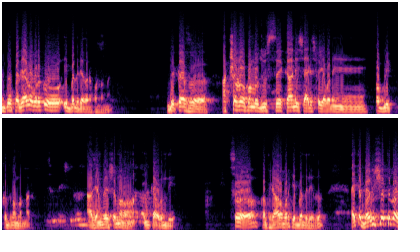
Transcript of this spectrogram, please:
ఇంకో పదేళ్ళ వరకు ఇబ్బంది లేదనుకుంటున్నా. బికాజ్ uh, అక్షర రూపంలో చూస్తే కానీ సాటిస్ఫై అవ్వని పబ్లిక్ కొంతమంది ఉన్నారు. ఆ జనరేషన్ ఇంకా ఉంది. సో కొంతకాలం వరకు ఇబ్బంది లేదు. అయితే భవిష్యత్తులో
